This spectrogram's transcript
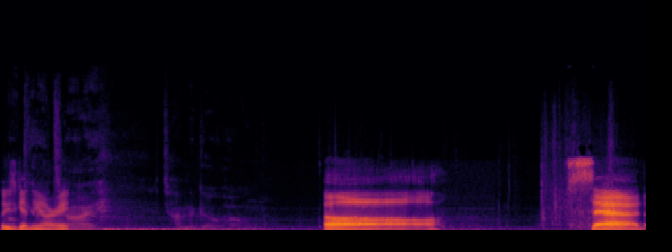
Please get in the R8. Ty, Time to go home. Aww. Sad.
